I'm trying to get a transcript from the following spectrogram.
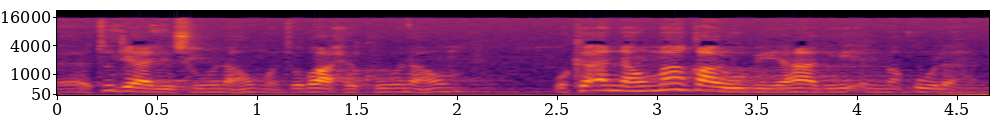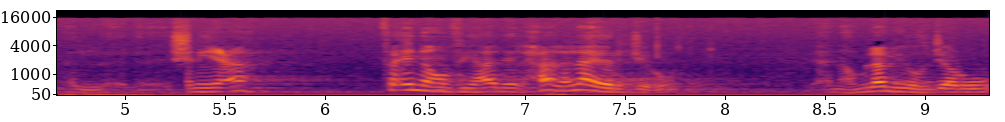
آه، تجالسونهم وتضاحكونهم وكأنهم ما قالوا بهذه المقولة الشنيعة فإنهم في هذه الحالة لا يرجعون لأنهم لم يهجروا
